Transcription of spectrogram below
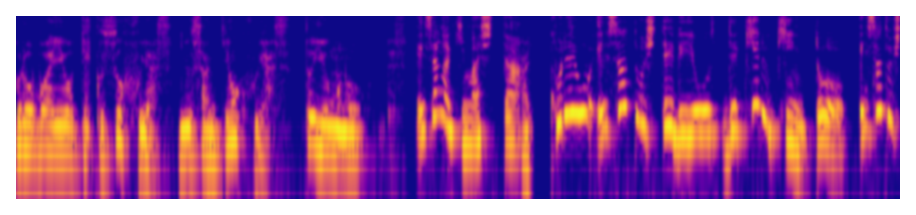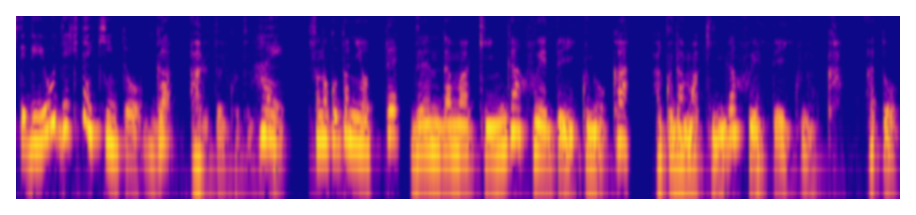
プロバイオティクスを増やす、乳酸菌を増やすというものです。餌が来ました。はい、これを餌として利用できる菌と、餌として利用できない菌と。があるということですね。はい。そのことによって、善玉菌が増えていくのか、悪玉菌が増えていくのか。あと、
